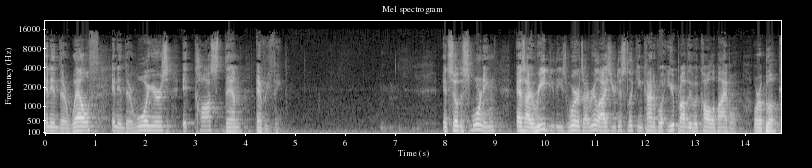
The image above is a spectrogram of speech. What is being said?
and in their wealth and in their warriors. It cost them everything. And so this morning, as I read you these words, I realize you're just looking kind of what you probably would call a Bible or a book.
